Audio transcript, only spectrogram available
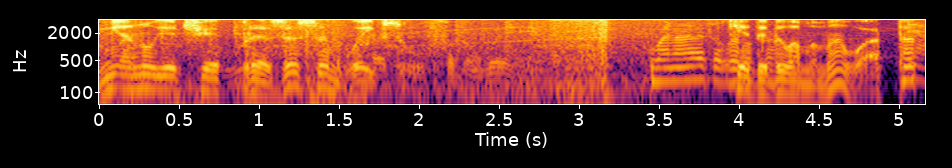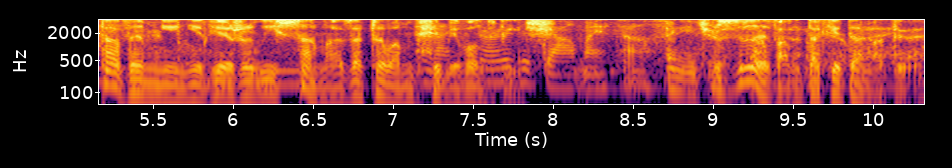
Mianuję cię prezesem Wavesów. Kiedy byłam mała, tata we mnie nie wierzył i sama zaczęłam w siebie wątpić. Zlewam takie tematy.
